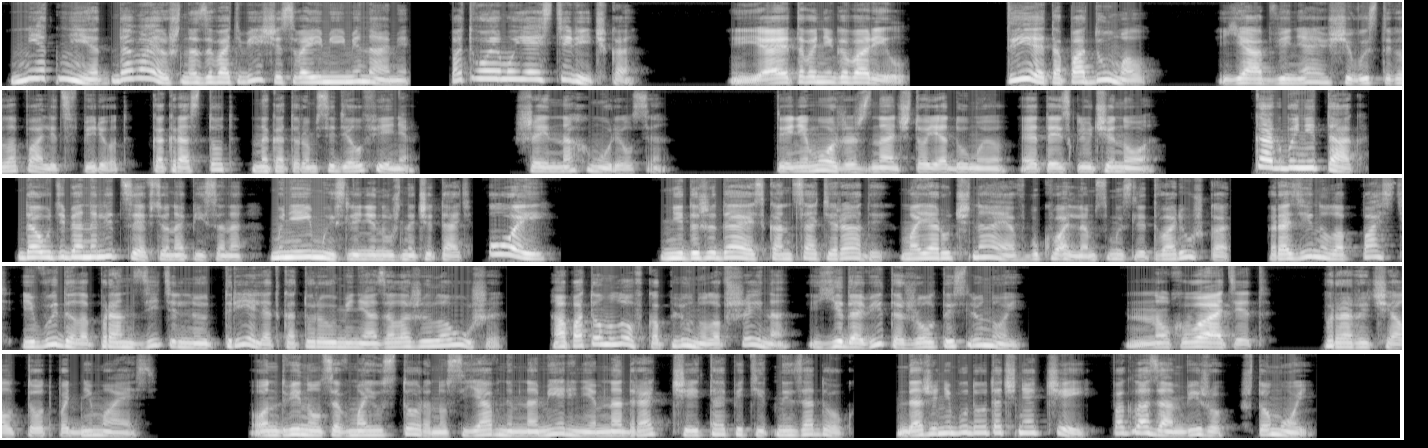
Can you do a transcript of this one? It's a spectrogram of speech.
«Нет-нет, давай уж называть вещи своими именами. По-твоему, я истеричка?» «Я этого не говорил». «Ты это подумал!» Я обвиняюще выставила палец вперед, как раз тот, на котором сидел Феня. Шейн нахмурился. «Ты не можешь знать, что я думаю. Это исключено. Как бы не так. Да у тебя на лице все написано. Мне и мысли не нужно читать. Ой! Не дожидаясь конца тирады, моя ручная, в буквальном смысле тварюшка, разинула пасть и выдала пронзительную трель, от которой у меня заложило уши, а потом ловко плюнула в Шейна ядовито желтой слюной. "Ну хватит", прорычал тот, поднимаясь. Он двинулся в мою сторону с явным намерением надрать чей-то аппетитный задок. Даже не буду уточнять чей, по глазам вижу, что мой.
